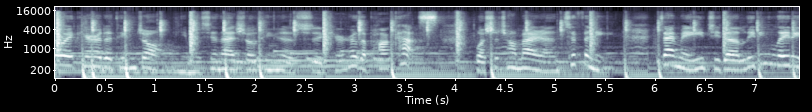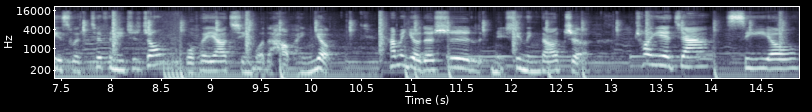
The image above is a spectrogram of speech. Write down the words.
各位 Care 的听众，你们现在收听的是 Care 的 Podcast，我是创办人 Tiffany。在每一集的 Leading Ladies with Tiffany 之中，我会邀请我的好朋友，他们有的是女性领导者、创业家、CEO、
